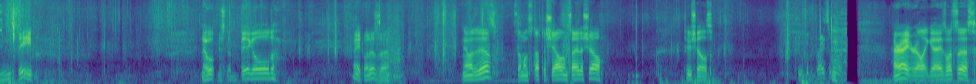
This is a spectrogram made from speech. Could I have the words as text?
It's deep. Nope, just a big old. Wait, what is that? You know what it is? Someone stuffed a shell inside a shell. Two shells. Two for the price of one. All right, relic guys, what's this?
